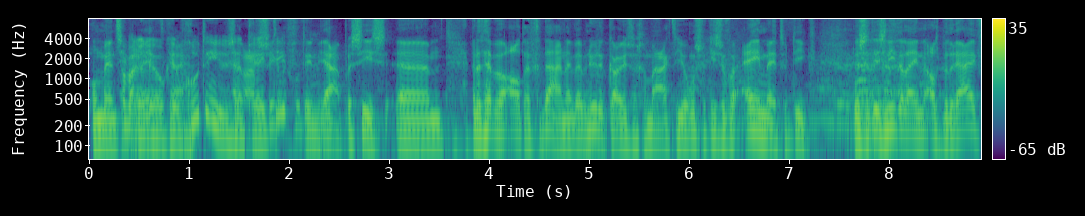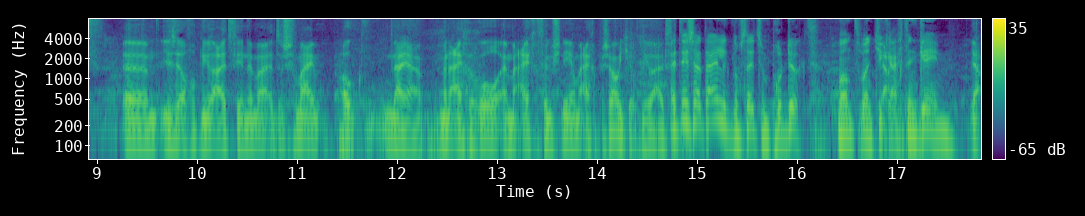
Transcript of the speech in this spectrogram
Om mensen Daar waren in jullie ook heel goed in. Jullie zijn creatief. goed in. Ja, precies. Ehm, en dat hebben we altijd gedaan. En we hebben nu de keuze gemaakt. De jongens, we kiezen voor één methodiek. Dus het is niet alleen als bedrijf ehm, jezelf opnieuw uitvinden. Maar het is voor mij ook nou ja, mijn eigen rol en mijn eigen functioneren. Mijn eigen persoontje opnieuw uitvinden. Het is uiteindelijk nog steeds een product. Want, want je krijgt een game. Ja.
